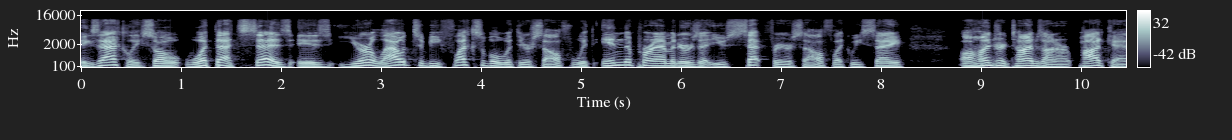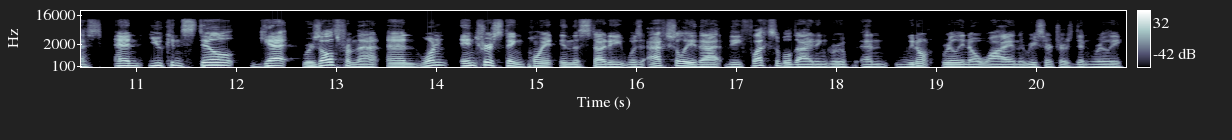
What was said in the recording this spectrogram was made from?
Exactly. So what that says is you're allowed to be flexible with yourself within the parameters that you set for yourself, like we say a hundred times on our podcast, and you can still get results from that. And one interesting point in the study was actually that the flexible dieting group, and we don't really know why, and the researchers didn't really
